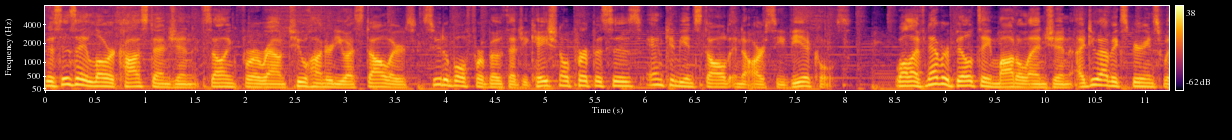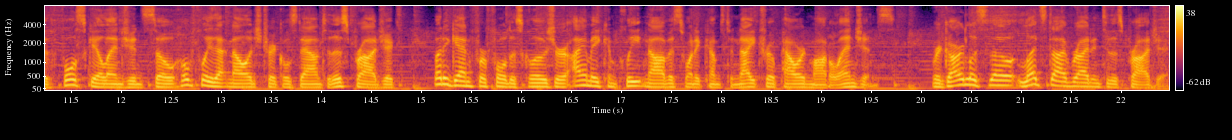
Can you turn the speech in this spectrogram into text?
This is a lower cost engine, selling for around 200 US dollars, suitable for both educational purposes and can be installed into RC vehicles. While I've never built a model engine, I do have experience with full-scale engines, so hopefully that knowledge trickles down to this project, but again, for full disclosure, I am a complete novice when it comes to nitro-powered model engines. Regardless though, let's dive right into this project.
